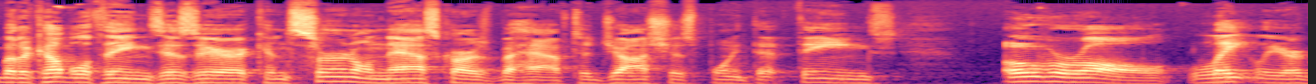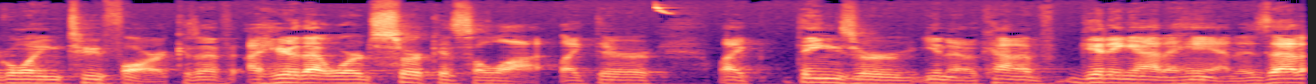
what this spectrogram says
But a couple of things. Is there a concern on NASCAR's behalf, to Josh's point, that things overall lately are going too far? Because I hear that word circus a lot. Like they're like things are you know kind of getting out of hand. Is that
